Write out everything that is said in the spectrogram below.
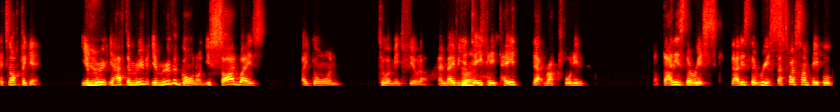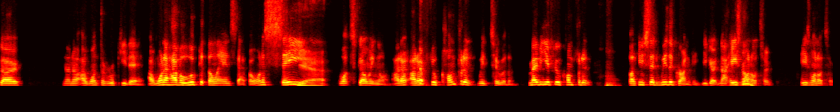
it's not forget. You Yeah. move, you have to move it. You move a Gawn on. You sideways a Gawn to a midfielder. And maybe you. DPP that ruck foot in. But that is the risk. That is the risk. Yes. That's why some people go, no, no, I want the rookie there. I want to have a look at the landscape. I want to see Yeah. what's going on. I don't I don't feel confident with two of them. Maybe you feel confident, like you said, with a Grundy. You go, no, he's one or two. He's one or two.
